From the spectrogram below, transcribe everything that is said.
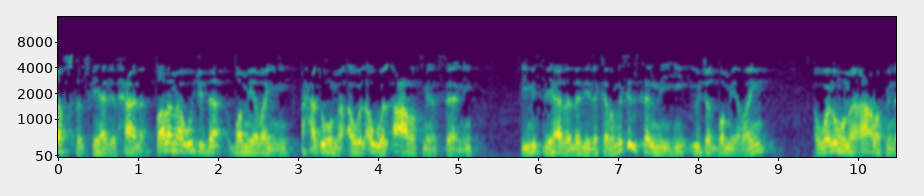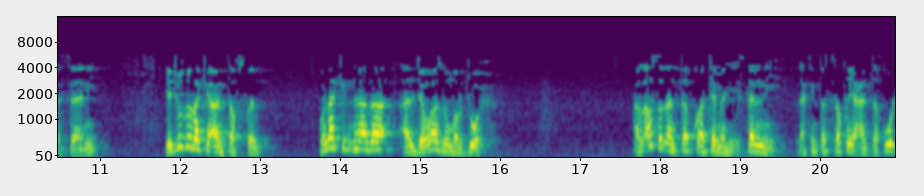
تفصل في هذه الحالة طالما وجد ضميرين أحدهما أو الأول أعرف من الثاني. في مثل هذا الذي ذكره مثل سلنيه يوجد ضميرين. أولهما أعرف من الثاني. يجوز لك أن تفصل ولكن هذا الجواز مرجوح. الأصل أن تبقى كما هي سلنيه لكن تستطيع أن تقول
